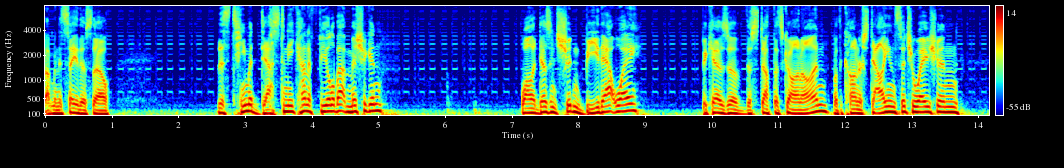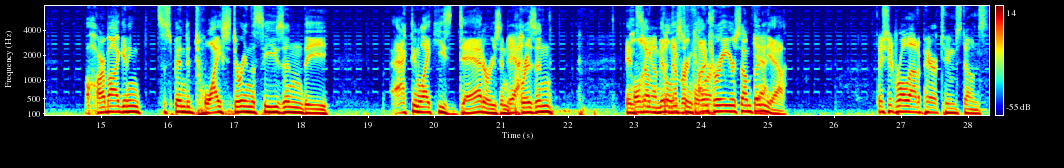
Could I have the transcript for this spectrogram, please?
I'm going to say this though. this team of destiny kind of feel about Michigan. While it doesn't shouldn't be that way because of the stuff that's gone on with the Connor Stallion situation, Harbaugh getting suspended twice during the season, the acting like he's dead or he's in Yeah. prison in Holding some Middle Eastern four. country or something. Yeah. yeah. They should roll out a pair of tombstones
